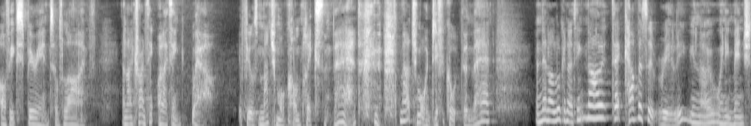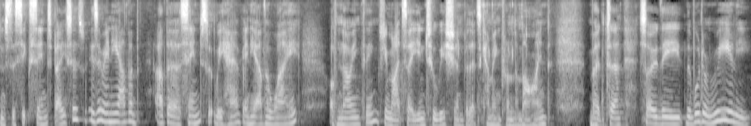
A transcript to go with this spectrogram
of experience of life and I try and think well I think wow it feels much more complex than that much more difficult than that and then I look and I think, no, that covers it really. You know, when he mentions the six sense bases, is there any other other sense that we have, any other way of knowing things? You might say intuition, but that's coming from the mind. But uh, so the the Buddha really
